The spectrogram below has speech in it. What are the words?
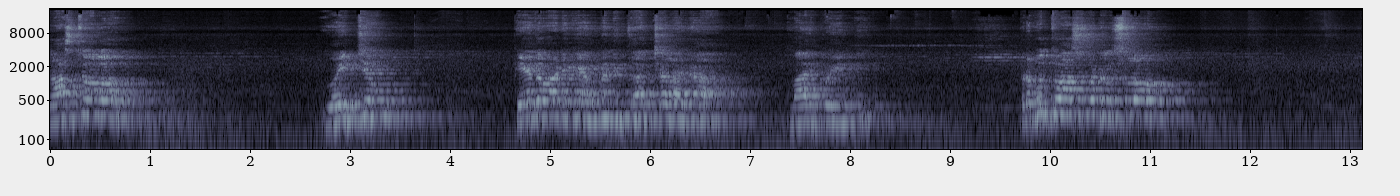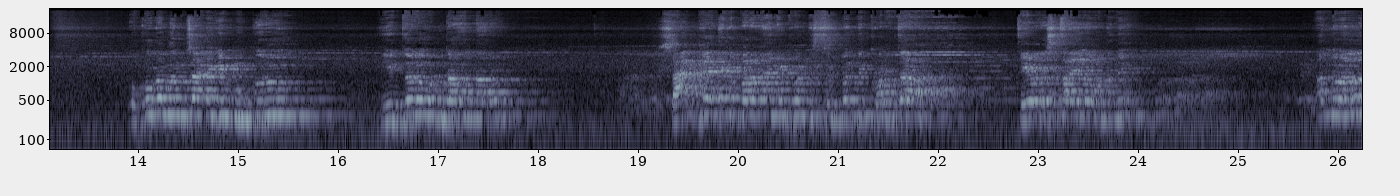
రాష్ట్రంలో వైద్యం పేదవాడికి అందని ద్రాక్షలాగా మారిపోయింది. ప్రభుత్వ హాస్పిటల్స్లో ఒక్కొక్క మంచానికి ముగ్గురు ఇద్దరు ఉంటా ఉన్నారు సాంకేతిక పరమైనటువంటి సిబ్బంది కొరత తీవ్ర స్థాయిలో ఉన్నది. అందువల్ల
